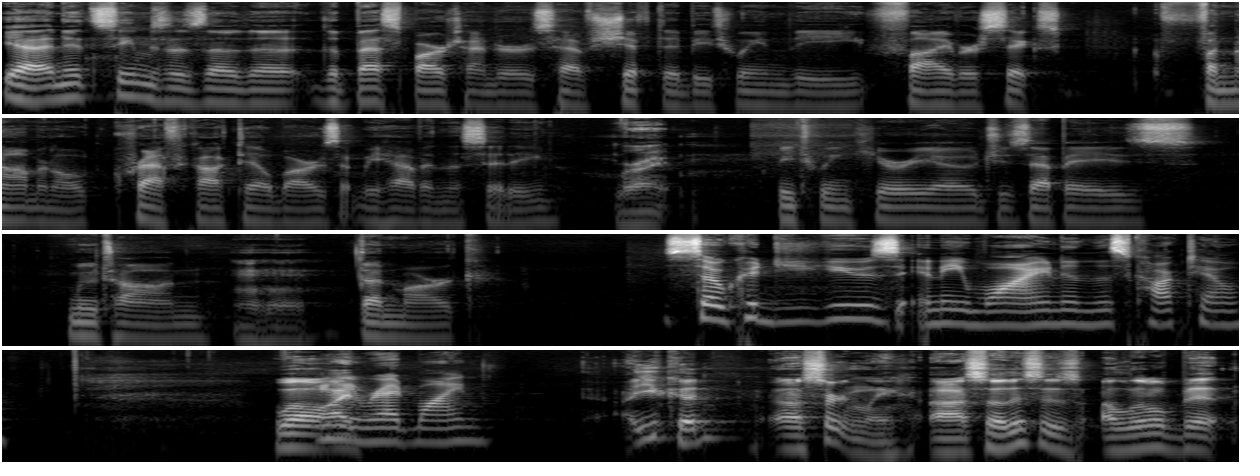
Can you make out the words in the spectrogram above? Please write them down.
Yeah, and it seems as though the the best bartenders have shifted between the five or six phenomenal craft cocktail bars that we have in the city. right Between Curio, Giuseppe's, Mouton, Mm-hmm. Denmark. So, could you use any wine in this cocktail? well Any I, red wine? You could uh, certainly. Uh, so this is a little bit.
